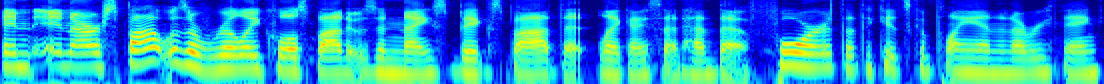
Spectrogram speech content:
And and our spot was a really cool spot. It was a nice big spot that, like I said, had that fort that the kids could play in and everything.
